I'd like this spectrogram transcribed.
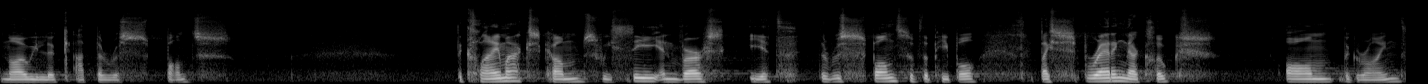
now we look at the response. The climax comes, we see in verse 8 the response of the people by spreading their cloaks on the ground.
